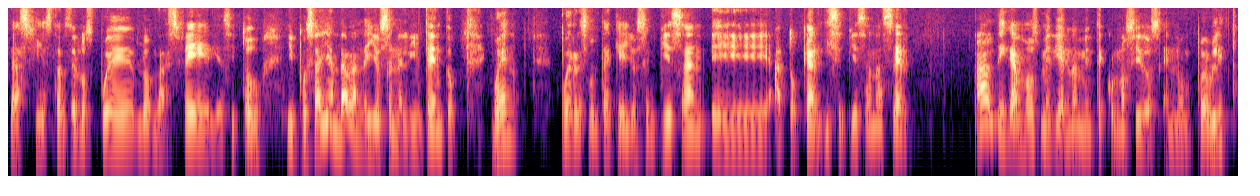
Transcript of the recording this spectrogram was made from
las fiestas de los pueblos, las ferias y todo. Y pues ahí andaban ellos en el intento. Bueno, pues resulta que ellos empiezan eh, a tocar y se empiezan a hacer ah, digamos, medianamente conocidos en un pueblito,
